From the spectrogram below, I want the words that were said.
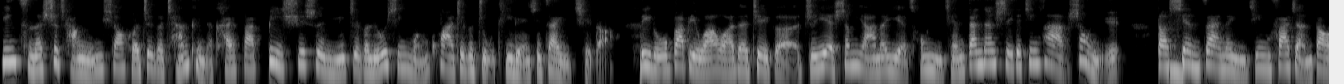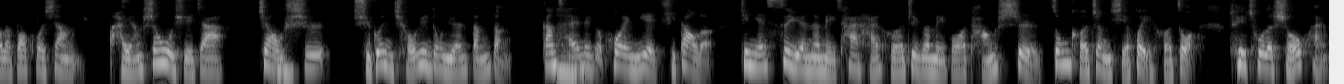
因此呢，市场营销和这个产品的开发必须是与这个流行文化这个主题联系在一起的。例如，芭比娃娃的这个职业生涯呢，也从以前单单是一个金发少女，到现在呢，已经发展到了包括像海洋生物学家、教师、曲棍球运动员等等。刚才那个 Poy 你也提到了，今年四月呢，美泰还和这个美国唐氏综合症协会合作，推出了首款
